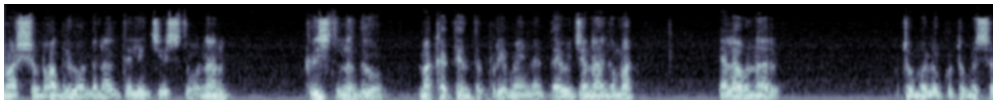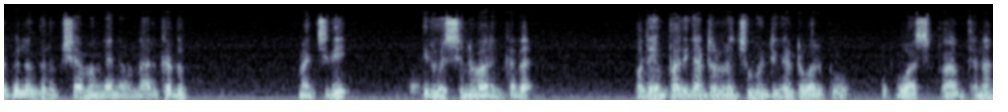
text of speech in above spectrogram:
మా శుభాభివందనాలు తెలియజేస్తూ ఉన్నాను. క్రీస్తునందు మాకు అత్యంత ప్రియమైన దైవజనాగమ ఎలా ఉన్నారు? కుటుంబంలో కుటుంబ సభ్యులందరూ క్షేమంగానే ఉన్నారు కదూ? మంచిది. ఈరోజు శనివారం కదా. ఉదయం పది గంటల నుంచి ఒంటి గంట వరకు ఉపవాస ప్రార్థన.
